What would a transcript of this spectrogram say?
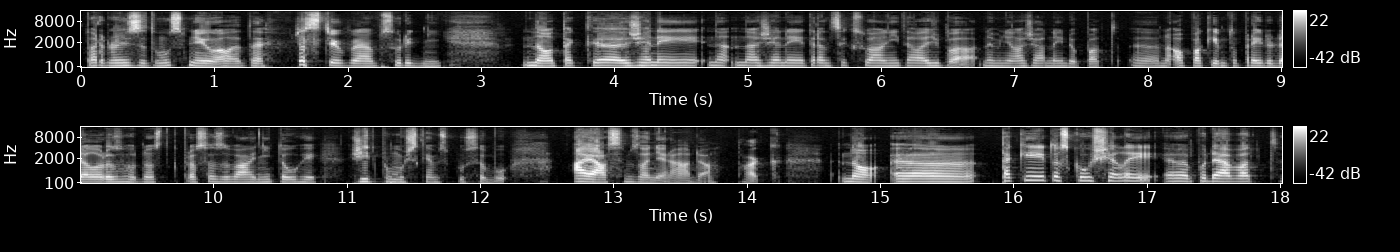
Pardon, že se tomu směju, ale to je prostě úplně absurdní. No, tak eh, ženy, na, na ženy transexuální ta léčba neměla žádný dopad. Eh, naopak jim to prej dodalo rozhodnost k prosazování touhy žít po mužském způsobu. A já jsem za ně ráda. Tak, no, e, taky to zkoušeli podávat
